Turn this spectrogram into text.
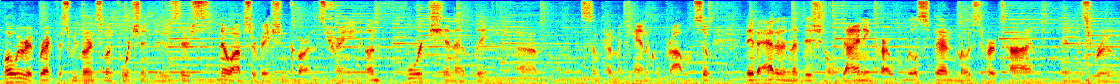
While we were at breakfast, we learned some unfortunate news. There's no observation car on this train. Unfortunately, um, some kind of mechanical problem. So they've added an additional dining car. We'll spend most of our time in this room,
